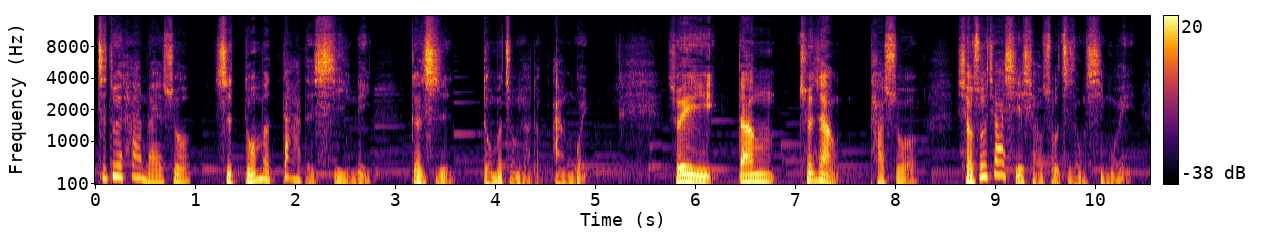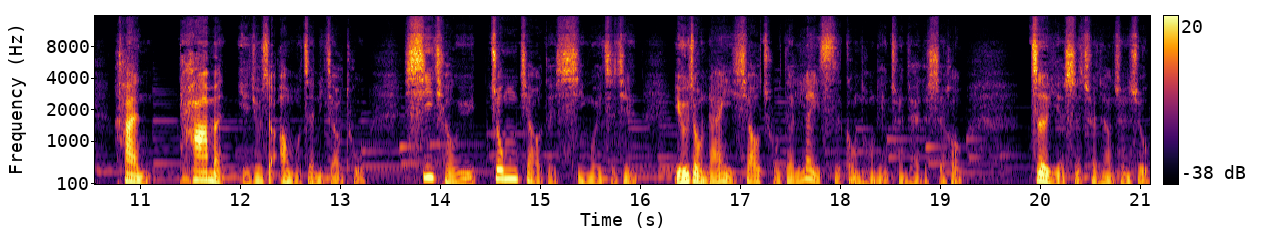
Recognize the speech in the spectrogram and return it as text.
这对他们来说是多么大的吸引力，更是多么重要的安慰。所以当村上他说。小说家写小说这种行为，和他们，也就是奥姆真理教徒，希求于宗教的行为之间，有一种难以消除的类似共同点存在的时候，这也是村上春树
